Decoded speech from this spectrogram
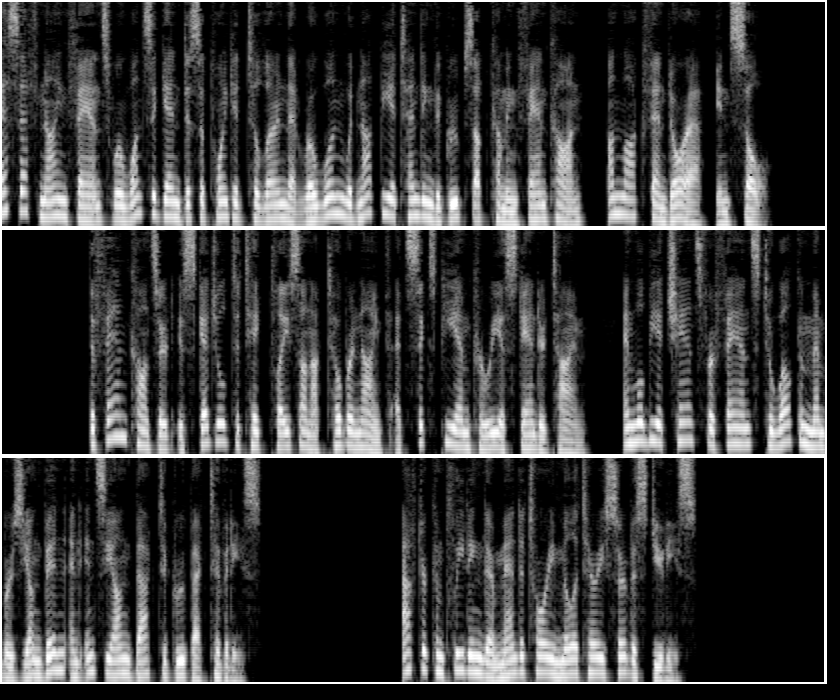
SF9 fans were once again disappointed to learn that Rowoon would not be attending the group's upcoming FanCon, Unlock Fandora, in Seoul. The fan concert is scheduled to take place on October 9 at 6 p.m. Korea Standard Time, and will be a chance for fans to welcome members Youngbin and Inseong back to group activities. After completing their mandatory military service duties.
